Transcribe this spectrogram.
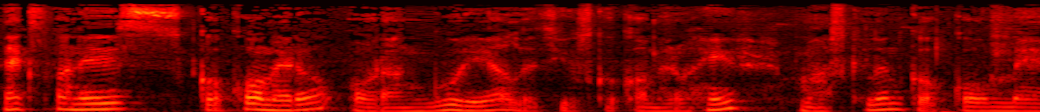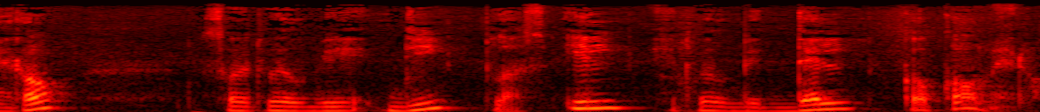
next one is cocomero or anguria. Let's use cocomero here. Masculine cocomero. So it will be di plus il. It will be del cocomero.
